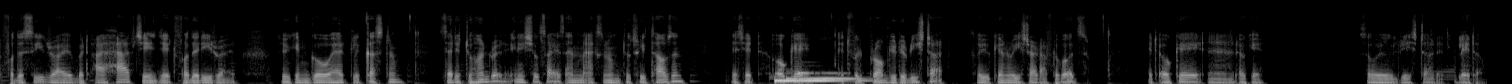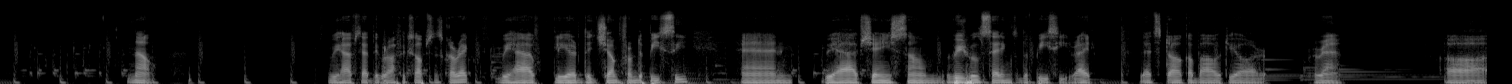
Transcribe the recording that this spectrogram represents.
for the C drive but I have changed it for the D drive. So you can go ahead click custom set it to 100 initial size and maximum to 3000 just hit OK it will prompt you to restart. So you can restart afterwards. Hit OK and OK so we'll restart it later. Now we have set the graphics options correct. We have cleared the junk from the PC and we have changed some visual settings of the PC right? Let's talk about your RAM. Uh,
